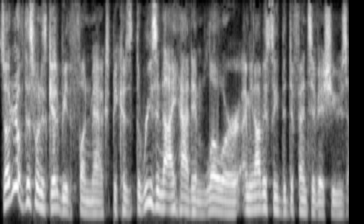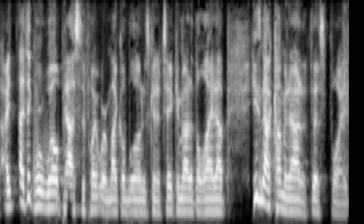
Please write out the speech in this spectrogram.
So I don't know if this one is going to be the fun max because the reason I had him lower, I mean, obviously the defensive issues. I, I think we're well past the point where Michael Malone is going to take him out of the lineup. He's not coming out at this point.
